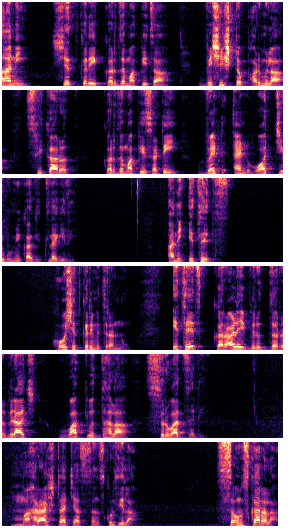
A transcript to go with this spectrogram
आणि शेतकरी कर्जमाफीचा विशिष्ट फॉर्म्युला स्वीकारत कर्जमाफीसाठी वेट अँड वॉचची भूमिका घेतल्या गेली. आणि इथेच हो शेतकरी मित्रांनो इथेच कराळे विरुद्ध रविराज वाकयुद्धाला सुरुवात झाली. महाराष्ट्राच्या संस्कृतीला संस्काराला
